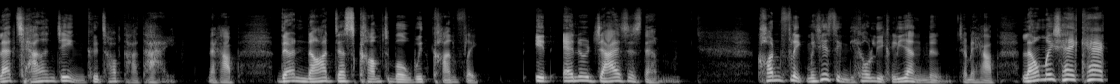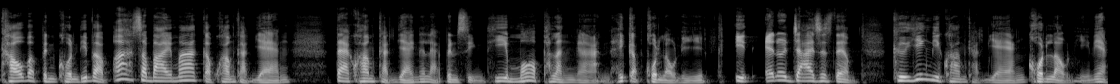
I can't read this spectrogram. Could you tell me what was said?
และ challenging คือชอบท้าทายนะครับ they're not just comfortable with conflict it energizes them คอน FLICT ไม่ใช่สิ่งที่เขาหลีกเลี่ยงหนึ่งใช่ไหมครับ แล้วไม่ใช่แค่เขาแบบเป็นคนที่แบบอะสบายมากกับความขัดแย้ง แต่ความขัดแย้งนั่นแหละเป็นสิ่งที่มอบพลังงานให้กับคนเหล่านี้ it energizes them คือยิ่งมีความขัดแย้งคนเหล่านี้เนี่ย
